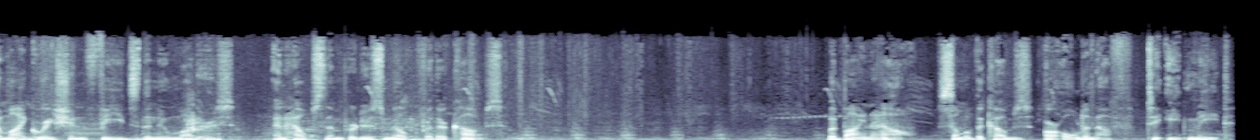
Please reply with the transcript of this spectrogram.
The migration feeds the new mothers and helps them produce milk for their cubs. But by now, some of the cubs are old enough to eat meat.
